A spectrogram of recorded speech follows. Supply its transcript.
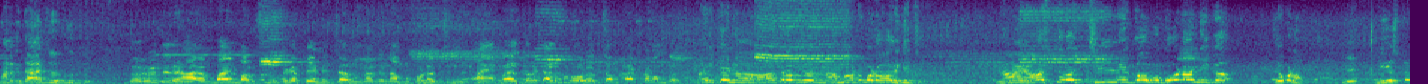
మనకు దారి దొరుకుద్ది. దొరుకుతుంది ఆ అమ్మాయిని మనస్ఫూర్తిగా ప్రేమించాను. నన్ను నమ్ముకొని వచ్చింది. ఆ అమ్మాయి ఇద్దరు కలిపి కూడా వచ్చాం. పక్కన ఉంది. అయితే నా ఆతరం నా మాట కూడా ఆలోచించి నా ఆస్తిలో చిల్లి గవ్వ కూడా నీకు ఇవ్వడం. నీ- ఇష్టం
